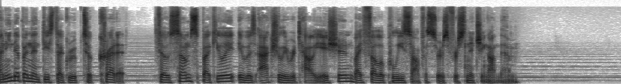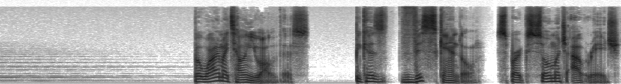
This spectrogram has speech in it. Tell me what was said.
An independentista group took credit, though some speculate it was actually retaliation by fellow police officers for snitching on them. But why am I telling you all of this? Because this scandal sparked so much outrage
